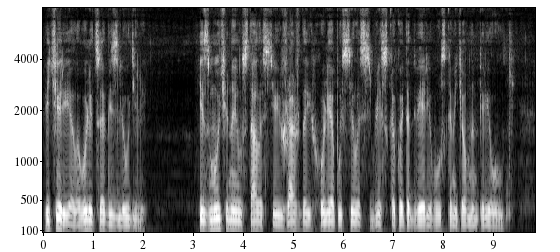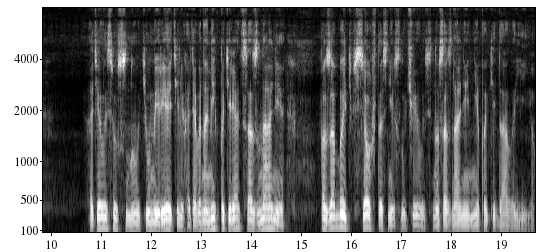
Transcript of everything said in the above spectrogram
Вечерело, улицы обезлюдили. Измученная усталостью и жаждой, Хули опустилась близ какой-то двери в узком и темном переулке. Хотелось уснуть, умереть или хотя бы на миг потерять сознание, позабыть все, что с ней случилось, но сознание не покидало ее.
